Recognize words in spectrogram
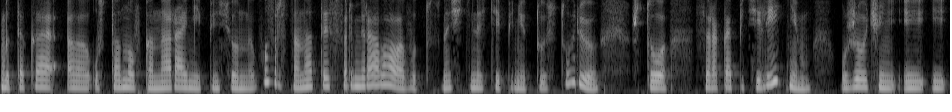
вот такая э, установка на ранний пенсионный возраст, она-то и сформировала вот в значительной степени ту историю, что 45-летним уже очень и, и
